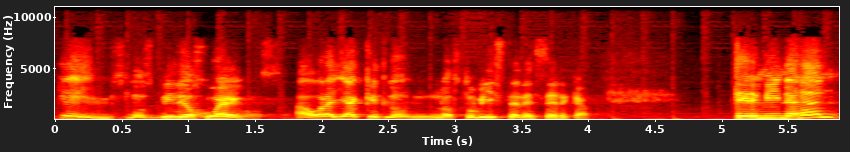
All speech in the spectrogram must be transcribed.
games, los videojuegos, ahora ya que los tuviste de cerca, ¿terminarán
